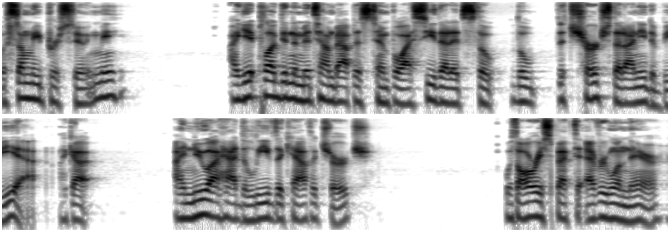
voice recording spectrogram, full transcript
with somebody pursuing me. I get plugged into Midtown Baptist Temple. I see that it's the the the church that I need to be at. Like I I knew I had to leave the Catholic Church with all respect to everyone there,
